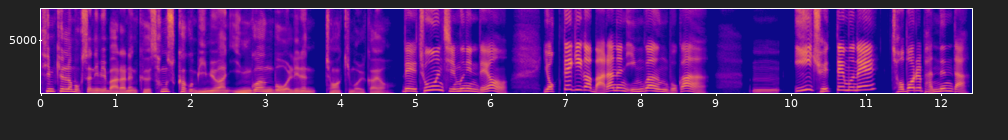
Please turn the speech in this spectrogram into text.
팀 켈러 목사님이 말하는 그 성숙하고 미묘한 인과응보 원리는 정확히 뭘까요? 네, 좋은 질문인데요. 역대기가 말하는 인과응보가 음, 이 죄 때문에 저벌을 받는다.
